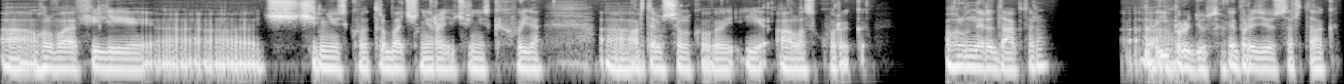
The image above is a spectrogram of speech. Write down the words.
голова філії Чернігівського телебачення радіо Чернігівська хвиля Артем Шелковий і Алла Скорик, головний редактор і продюсер. І продюсер, так.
